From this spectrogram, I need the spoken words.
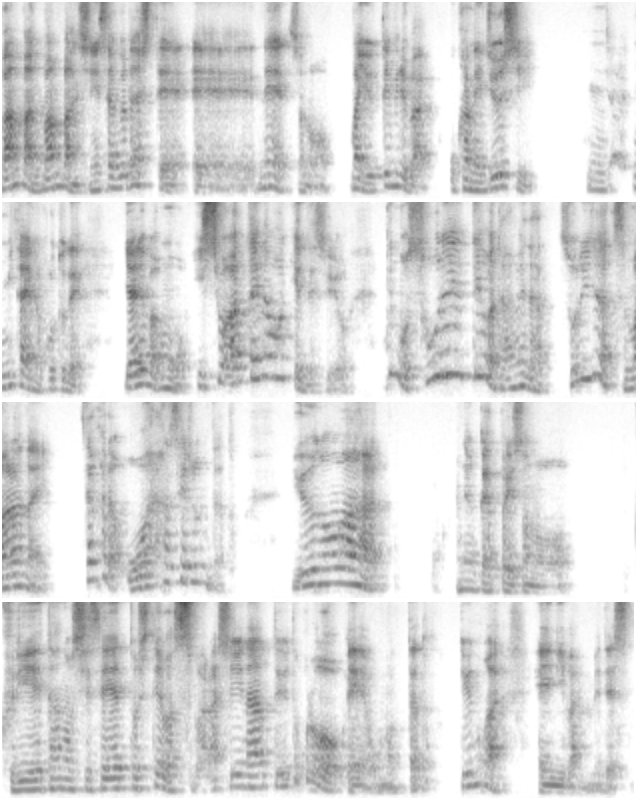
バンバンバンバン新作出して、えー、ね、その、まあ、言ってみればお金重視みたいなことでやればもう一生安泰なわけですよ。でもそれではダメだ。それじゃつまらない。だから終わらせるんだというのは、なんかやっぱりその、クリエイターの姿勢としては素晴らしいなというところを、え思ったというのが、え2番目です。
